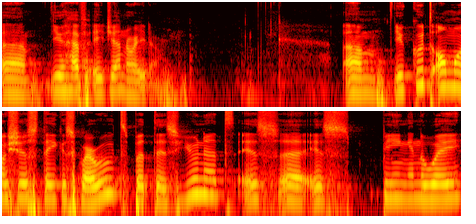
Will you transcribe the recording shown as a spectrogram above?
um, you have a generator. Um, you could almost just take a square root, but this unit is, uh, is being in the way.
